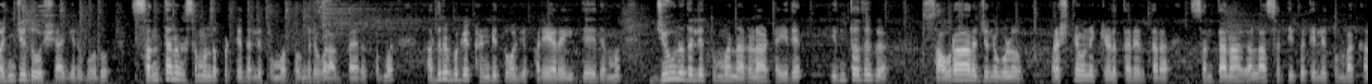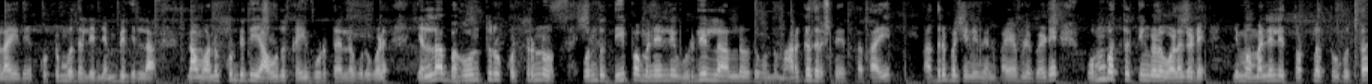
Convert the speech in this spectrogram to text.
ಬಂಜು ದೋಷ ಆಗಿರ್ಬೋದು, ಸಂತಾನಕ್ಕೆ ಸಂಬಂಧಪಟ್ಟಿದ್ದಲ್ಲಿ ತುಂಬ ತೊಂದರೆಗಳಾಗ್ತಾ ಇರುತ್ತಮ್ಮ. ಅದ್ರ ಬಗ್ಗೆ ಖಂಡಿತವಾಗಿ ಪರಿಹಾರ ಇದ್ದೇ ಇದೆಮ್ಮ ಜೀವನದಲ್ಲಿ ತುಂಬ ನರಳಾಟ ಇದೆ. ಇಂಥದಾಗ ಸಾವಿರಾರು ಜನಗಳು ಪ್ರಶ್ನೆಯನ್ನು ಕೇಳ್ತಾರೆ ಇರ್ತಾರೆ. ಸಂತಾನ ಆಗಲ್ಲ, ಸತಿಪತಿಯಲ್ಲಿ ತುಂಬ ಕಲ ಇದೆ, ಕುಟುಂಬದಲ್ಲಿ ನೆಂಬಿದಿಲ್ಲ ನಾವು ಅನ್ಕೊಂಡಿದ್ದು ಯಾವುದು ಕೈಗೂಡ್ತಾ ಇಲ್ಲ ಗುರುಗಳೇ. ಎಲ್ಲ ಭಗವಂತರು ಕೊಟ್ಟರು ಒಂದು ದೀಪ ಮನೆಯಲ್ಲಿ ಉರ್ಲಿಲ್ಲ ಅನ್ನೋದು ಒಂದು ಮಾರ್ಗದರ್ಶನ ಇರ್ತ ತಾಯಿ. ಅದ್ರ ಬಗ್ಗೆ ನೀವೇನು ಭಯ ಬೀಳಬೇಡಿ ಒಂಬತ್ತು ತಿಂಗಳ ಒಳಗಡೆ ನಿಮ್ಮ ಮನೆಯಲ್ಲಿ ತೊಟ್ಲ ತೂಗುತ್ತಾ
